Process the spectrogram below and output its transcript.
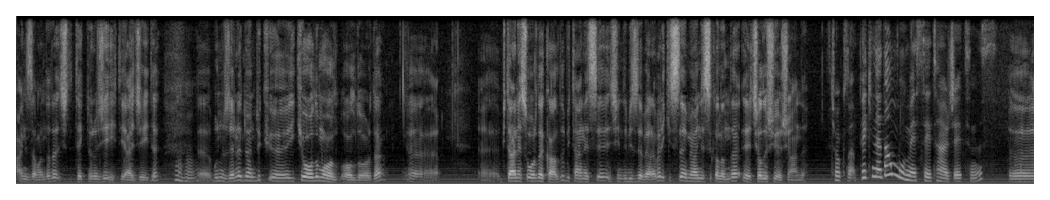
aynı zamanda da işte teknolojiye ihtiyacıydı. E, bunun üzerine döndük. E, iki oğlum ol- oldu orada. E, e, bir tanesi orada kaldı, bir tanesi şimdi bizle beraber. İkisi de mühendislik alanında e, çalışıyor şu anda. Çok güzel. Peki neden bu mesleği tercih ettiniz? Ee,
